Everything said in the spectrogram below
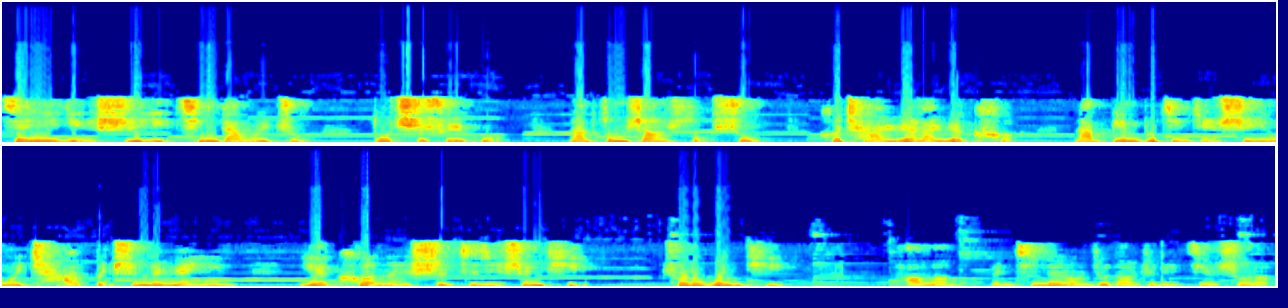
建议饮食以清淡为主，多吃水果。那综上所述，喝茶越来越渴，那并不仅仅是因为茶本身的原因，也可能是自己身体出了问题。好了，本期内容就到这里结束了。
